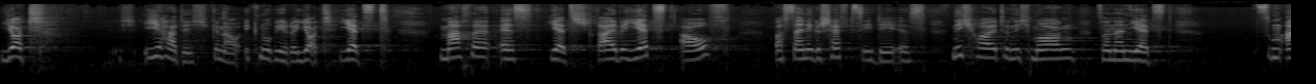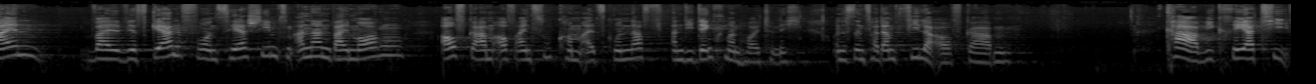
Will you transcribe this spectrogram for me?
J, I hatte ich, genau, ignoriere. J, jetzt. Mache es jetzt. Schreibe jetzt auf, was deine Geschäftsidee ist. Nicht heute, nicht morgen, sondern jetzt. Zum einen, weil wir es gerne vor uns herschieben, zum anderen, weil morgen Aufgaben auf einen zukommen als Gründer, an die denkt man heute nicht. Und es sind verdammt viele Aufgaben. K wie kreativ.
